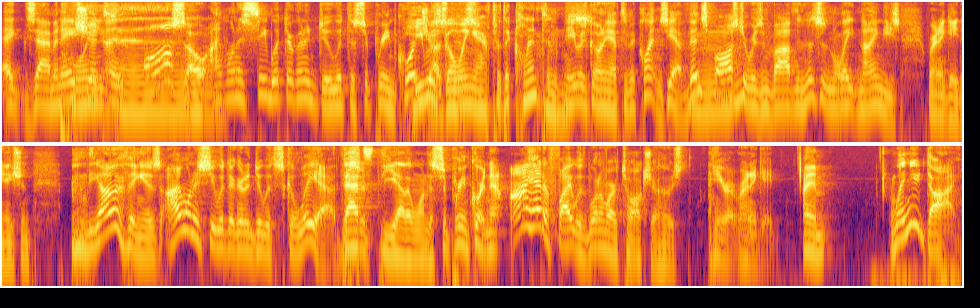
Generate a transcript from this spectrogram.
examination, Poison. and also I want to see what they're going to do with the Supreme Court. he was going after the Clintons. He was going after the Clintons. Yeah, Vince Mm-hmm. Foster was involved in this is in the late '90s, Renegade Nation. The other thing is, I want to see what they're going to do with Scalia. the That's Sup- the other one. the Supreme Court. Now, I had a fight with one of our talk show hosts here at Renegade, and when you die,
